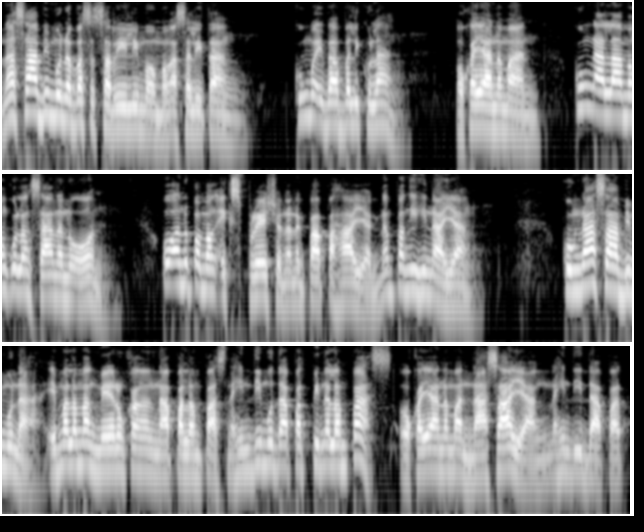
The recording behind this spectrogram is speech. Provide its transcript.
Nasabi mo na ba sa sarili mo mga salitang, kung maibabalik ko lang? O kaya naman, kung nalaman ko lang sana noon? O ano pa mang expression na nagpapahayag ng panghihinayang? Kung nasabi mo na, e malamang meron kang napalampas na hindi mo dapat pinalampas o kaya naman nasayang na hindi dapat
